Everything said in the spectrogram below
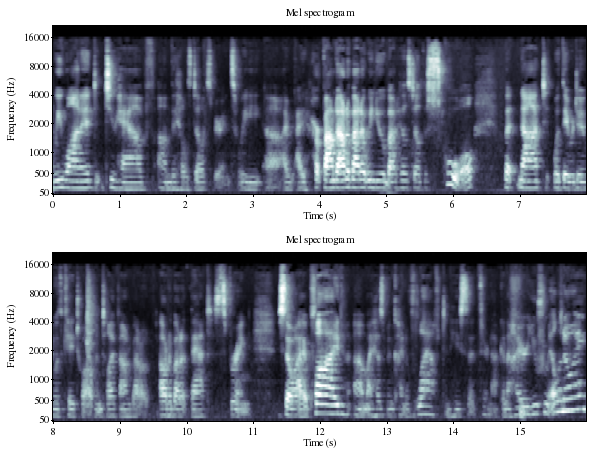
we wanted to have um, the Hillsdale experience. We uh, I, I, found out about it. We knew about Hillsdale, the school, but not what they were doing with K 12 until I found about, out about it that spring. So I applied. Um, my husband kind of laughed and he said, They're not going to hire you from Illinois.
